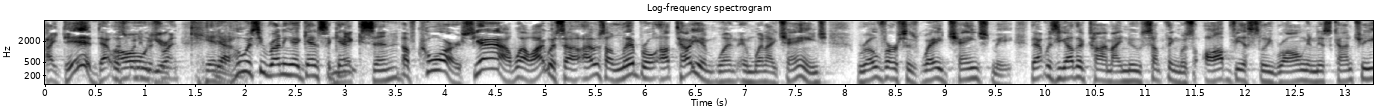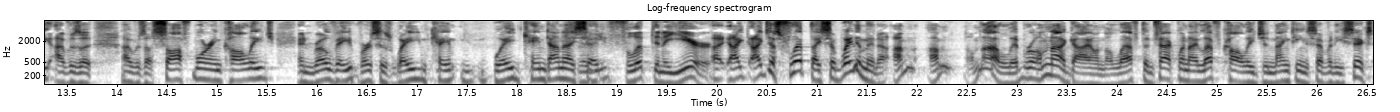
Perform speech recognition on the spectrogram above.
I did. That was when he Oh, was you're running. kidding. Yeah, who was he running against again? Nixon. Of course. Yeah. Well, I was a, I was a liberal. I'll tell you when and when I changed, Roe versus Wade changed me. That was the other time I knew something was obviously wrong in this country. I was a I was a sophomore in college, and Roe v- versus Wade came Wade came down, and I So said. you flipped in a year. I, I, I just flipped. I said, wait a minute. I'm, I'm, I'm not a liberal. I'm not a guy on the left. In fact, when I left college in 1976,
